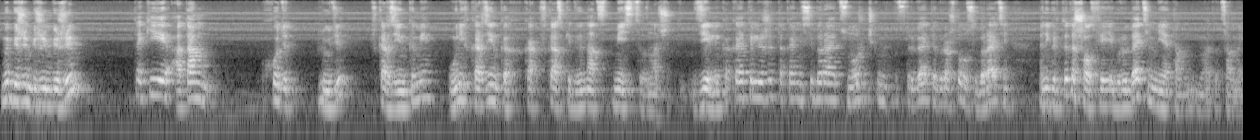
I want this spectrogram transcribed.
мы бежим, бежим, бежим, такие, а там ходят люди с корзинками. У них в корзинках, как в сказке, 12 месяцев, значит, зелень какая-то лежит, такая не собирают, с ножичками подстригают. Я говорю, а что вы собираете? Они говорят, это шалфей. Я говорю, дайте мне там этот самый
